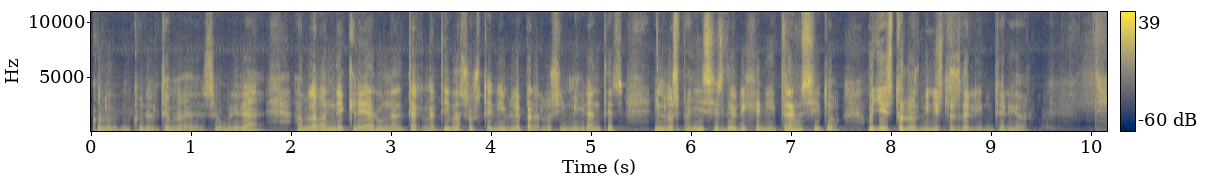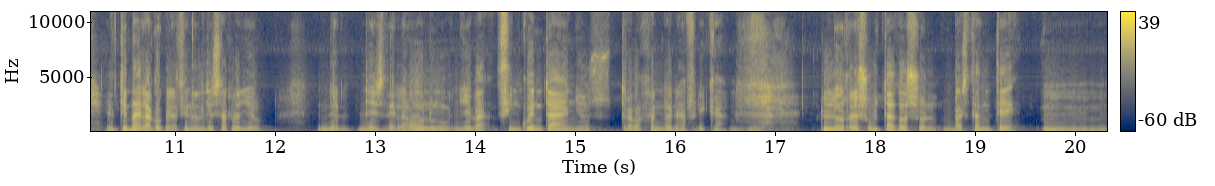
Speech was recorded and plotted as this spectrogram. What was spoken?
con- con el tema de seguridad. Hablaban de crear una alternativa sostenible para los inmigrantes en los países de origen y tránsito. Oye, esto los ministros del Interior. El tema de la cooperación al desarrollo, de- desde la ONU, lleva 50 años trabajando en África. Los resultados son bastante mm,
